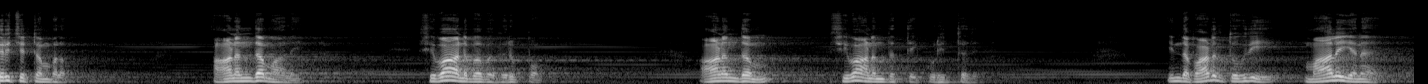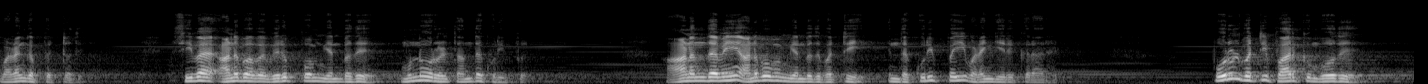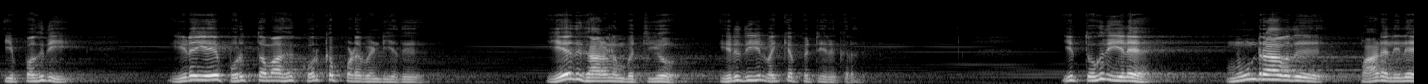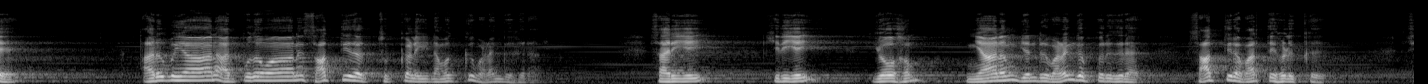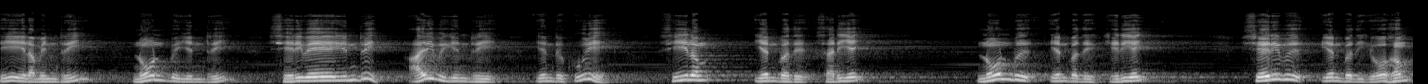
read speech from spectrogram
திருச்சிற்றம்பலம். ஆனந்த மாலை சிவானுபவ விருப்பம். ஆனந்தம் சிவானந்தத்தை குறித்தது. இந்த பாடல் தொகுதி மாலை என வழங்கப்பெற்றது சிவ அனுபவ விருப்பம் என்பது முன்னோர்கள் தந்த குறிப்பு. ஆனந்தமே அனுபவம் என்பது பற்றி இந்த குறிப்பை வழங்கியிருக்கிறார்கள். பொருள் பற்றி பார்க்கும்போது இப்பகுதி இடையே பொருத்தமாக கோர்க்கப்பட வேண்டியது. ஏது காரணம் பற்றியோ இறுதியில் வைக்கப்பெற்றிருக்கிறது. இத்தொகுதியிலே மூன்றாவது பாடலிலே அருமையான அற்புதமான சாத்திர சொற்களை நமக்கு வழங்குகிறார். சரியை கிரியை யோகம் ஞானம் என்று வழங்கப்பெறுகிற சாத்திர வார்த்தைகளுக்கு சீலமின்றி நோன்பு இன்றி செறிவேயின்றி அறிவு இன்றி என்று கூறி சீலம் என்பது சரியை நோன்பு என்பது கிரியை செறிவு என்பது யோகம்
